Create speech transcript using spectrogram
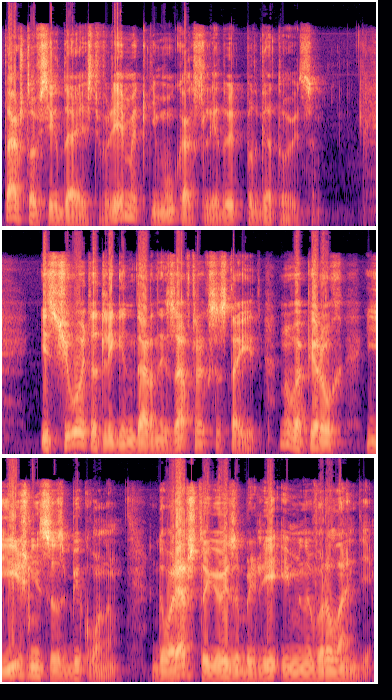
так что всегда есть время к нему как следует подготовиться. Из чего этот легендарный завтрак состоит? Ну, во-первых, яичница с беконом. Говорят, что ее изобрели именно в Ирландии.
